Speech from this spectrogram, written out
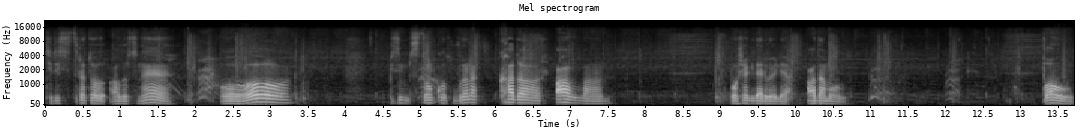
Tristrato alırsın he. Oo. Bizim Stone Cold vurana kadar al lan. Boşa gider böyle adam ol. Boom.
